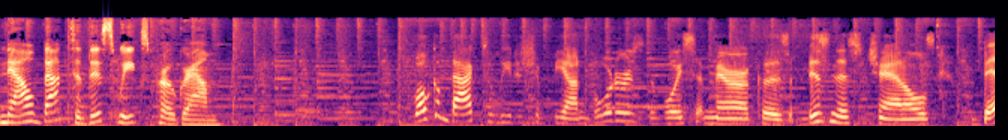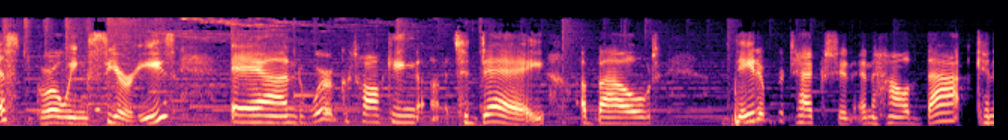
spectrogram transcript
Now back to this week's program. Welcome back to Leadership Beyond Borders, the Voice America's Business Channel's best growing series. And we're talking today about data protection and how that can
